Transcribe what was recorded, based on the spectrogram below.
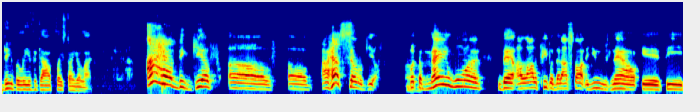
do you believe that God placed on your life? I have the gift of of I have several gifts. But uh-huh. the main one that a lot of people that I start to use now is the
